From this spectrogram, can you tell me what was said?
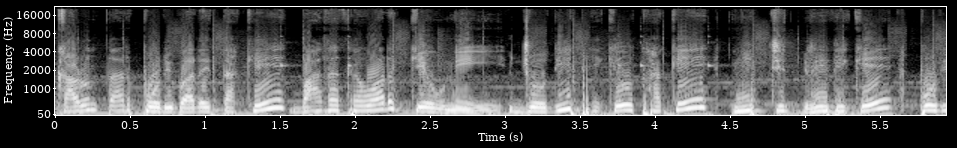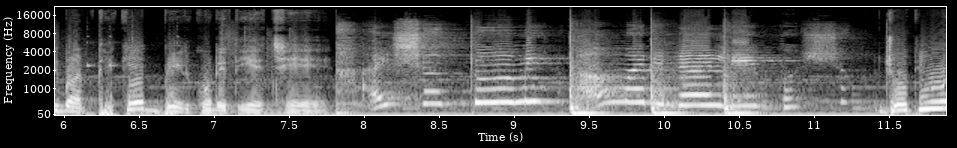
কারণ তার পরিবারে তাকে বাধা দেওয়ার কেউ নেই। যদি থেকেও থাকে, নিশ্চিত রিদিকে পরিবার থেকে বের করে দিয়েছে। তুমি যদিও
